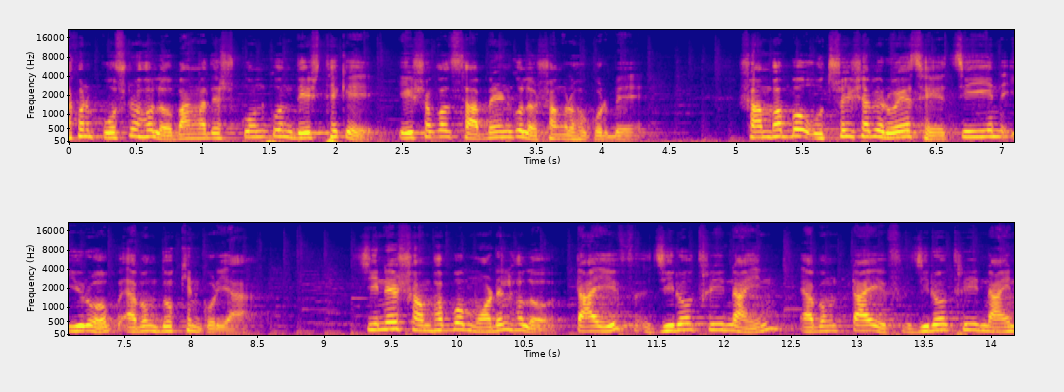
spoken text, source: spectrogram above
এখন প্রশ্ন হলো, বাংলাদেশ কোন কোন দেশ থেকে এই সকল সাবমেরিনগুলো সংগ্রহ করবে? সম্ভাব্য উৎস হিসাবে রয়েছে চীন, ইউরোপ এবং দক্ষিণ কোরিয়া। চীনের সম্ভাব্য মডেল হলো টাইফ জিরো থ্রি নাইন এবং type zero three nine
